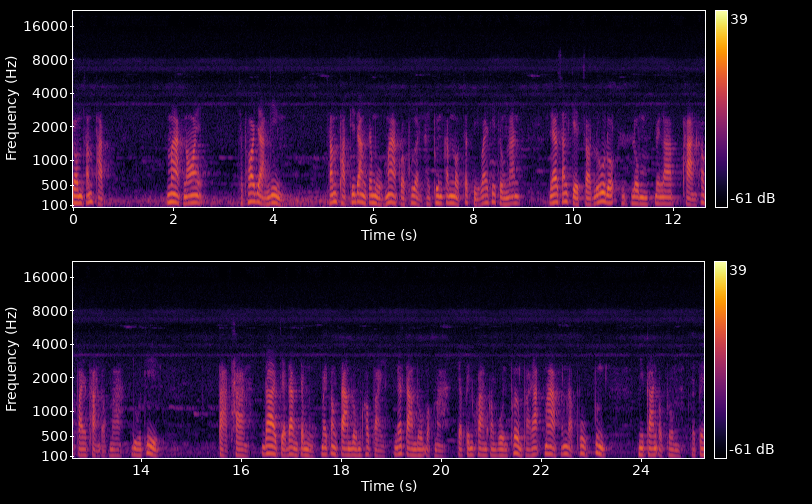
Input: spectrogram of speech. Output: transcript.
ลมสัมผัส มากน้อย เฉพาะอย่างยิ่ง สัมผัสที่ดั้งจมูกมากกว่าเพื่อน ให้พึงกำหนดสติไว้ที่ตรงนั้น แล้วสังเกตสอดรู้ลมเวลาผ่านเข้าไปผ่านออกมาอยู่ที่ ปากทางได้จะดั้งจมูกไม่ต้องตามลมเข้าไป และตามลมออกมา จะเป็นความกังวลเพิ่มภาระมากสำหรับผู้เพิ่งมีการอบรม จะเป็น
